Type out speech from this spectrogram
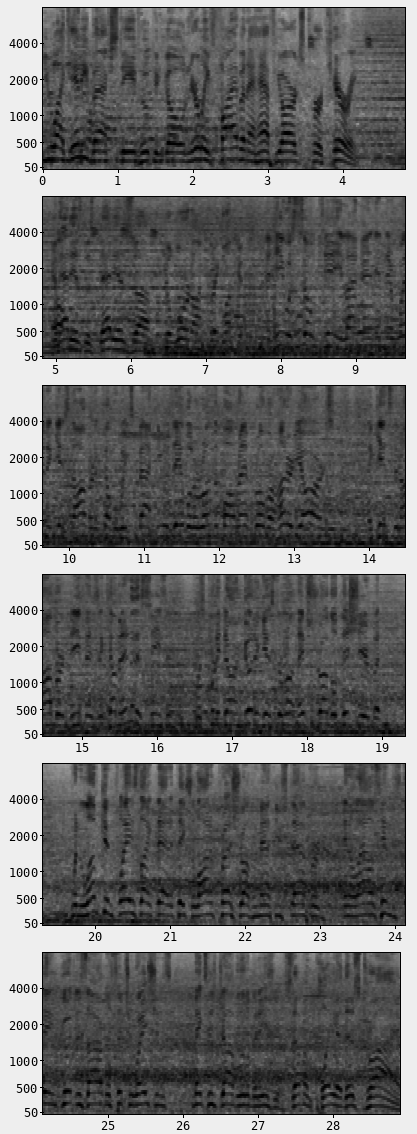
you like any back, Steve, who can go nearly five and a half yards per carry. And that is the, that is uh, the word on Craig Lumpkin. And he was so key in their win against Auburn a couple weeks back. He was able to run the ball, ran for over 100 yards against an Auburn defense that coming into the season was pretty darn good against the run. They've struggled this year, but when Lumpkin plays like that, it takes a lot of pressure off of Matthew Stafford and allows him to stay in good, desirable situations, makes his job a little bit easier. Seventh play of this drive.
